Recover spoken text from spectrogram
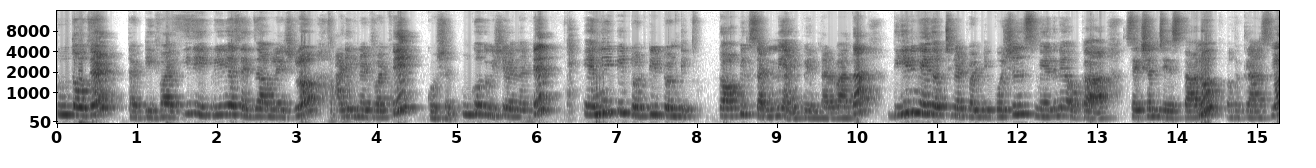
two thousand thirty five ఇది ప్రీవియస్ ఎగ్జామినేషన్లో అడిగినటువంటి క్వశ్చన్ ఇంకొక విషయం ఏంటంటే ఎన్ఈపి ట్వంటీ ట్వంటీ టాపిక్స్ అన్ని అయిపోయిన తర్వాత దీని మీద వచ్చినటువంటి క్వశ్చన్స్ మీదనే ఒక సెక్షన్ చేస్తాను ఒక క్లాస్లో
